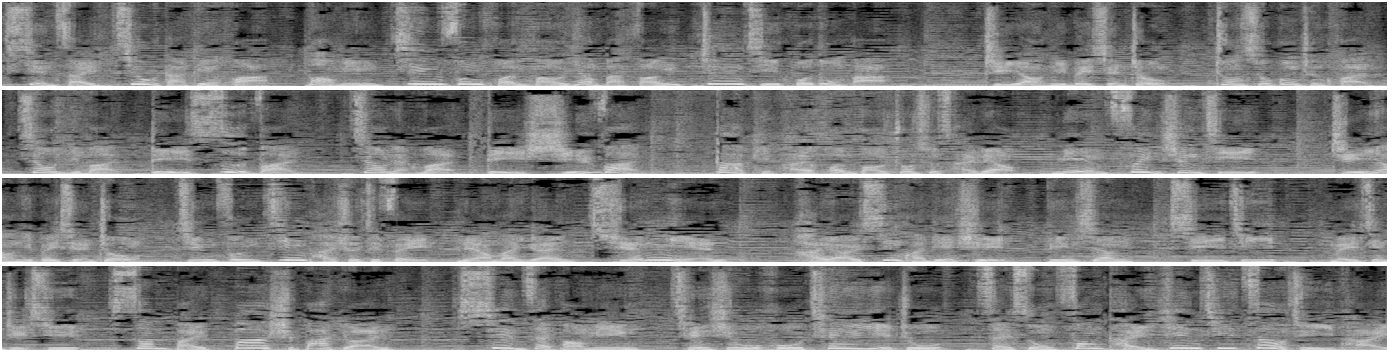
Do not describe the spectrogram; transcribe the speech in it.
现在就打电话报名金丰环保样板房征集活动吧！只要你被选中，装修工程款交一万抵四万，交两万抵十万，大品牌环保装修材料免费升级。只要你被选中，金风金牌设计费两万元全免。海尔新款电视、冰箱、洗衣机每件只需三百八十八元。现在报名，前十五户签约业主再送方太烟机灶具一台。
